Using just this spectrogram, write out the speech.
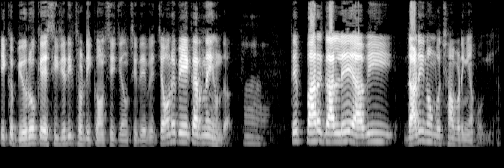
ਇੱਕ ਬਿਊਰੋਕ੍ਰੇਸੀ ਜਿਹੜੀ ਤੁਹਾਡੀ ਕਨਸਟੀਚੁਐਂਸੀ ਦੇ ਵਿੱਚ ਆ ਉਹਨੇ ਪੇ ਕਰਨਾ ਹੀ ਹੁੰਦਾ। ਹਾਂ। ਤੇ ਪਰ ਗੱਲ ਇਹ ਆ ਵੀ ਦਾੜੀ ਨੂੰ ਮੁੱਛਾਂ ਬੜੀਆਂ ਹੋ ਗਈਆਂ।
